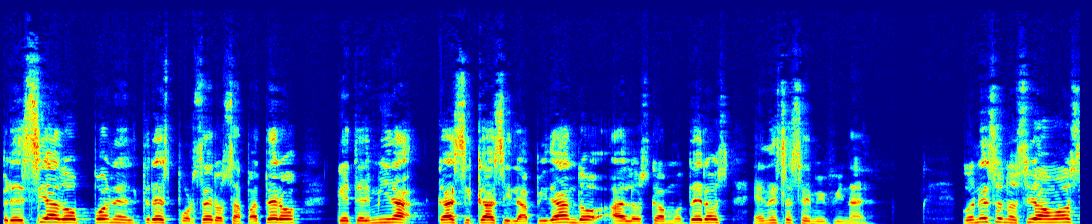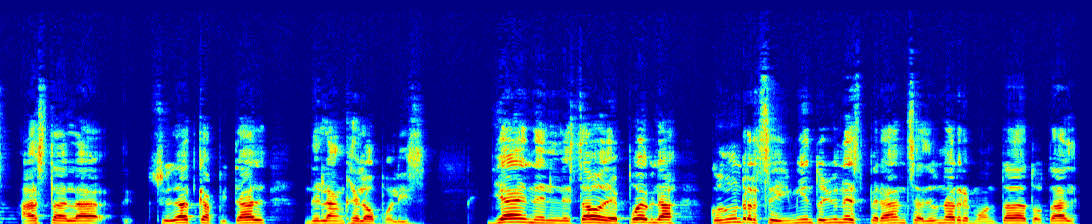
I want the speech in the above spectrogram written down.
Preciado pone el 3 por 0 Zapatero que termina casi casi lapidando a los camoteros en esta semifinal. Con eso nos íbamos hasta la ciudad capital de la Angelópolis. Ya en el estado de Puebla, con un recibimiento y una esperanza de una remontada total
